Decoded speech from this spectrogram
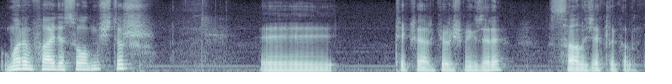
Umarım faydası olmuştur. Ee, tekrar görüşmek üzere. Sağlıcakla kalın.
